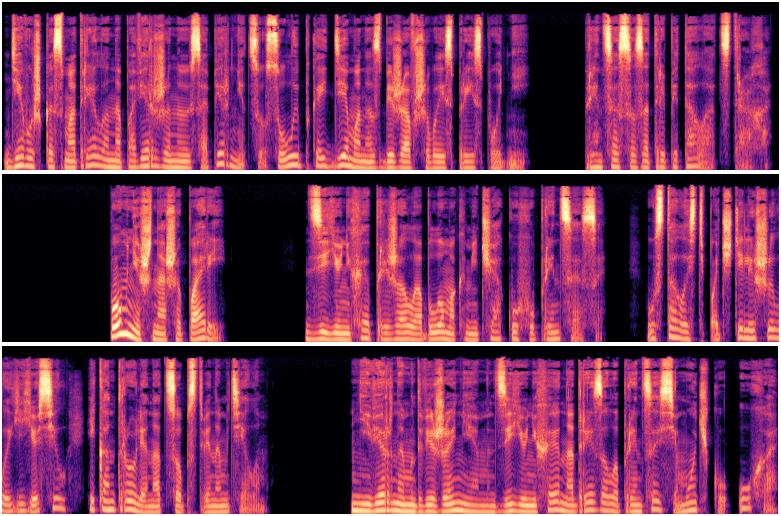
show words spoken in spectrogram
Девушка смотрела на поверженную соперницу с улыбкой демона, сбежавшего из преисподней. Принцесса затрепетала от страха. «Помнишь наши пари?» Дзи Юньхэ прижала обломок меча к уху принцессы. Усталость почти лишила ее сил и контроля над собственным телом. Неверным движением Дзи Юньхэ надрезала принцессе мочку уха,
